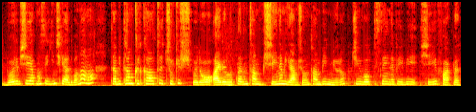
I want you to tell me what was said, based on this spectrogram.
böyle bir şey yapması ilginç geldi bana ama Tabii tam 46 çöküş böyle o ayrılıkların tam bir şeyine mi gelmiş onu tam bilmiyorum. Çünkü Walt Disney'in epey bir şeyi farklı.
